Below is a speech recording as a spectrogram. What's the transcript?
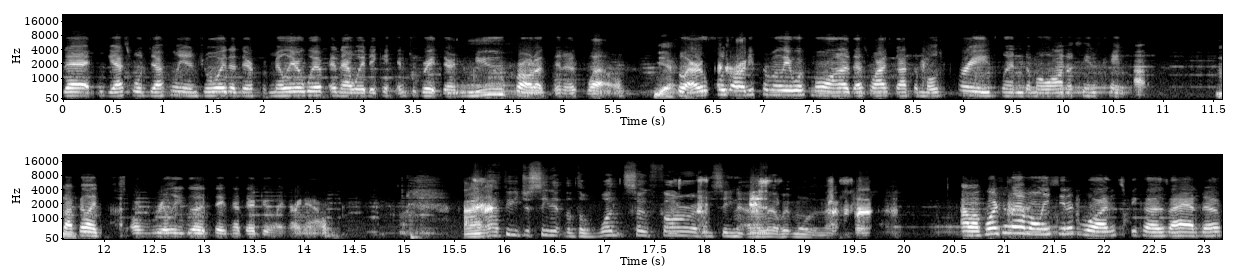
that guests will definitely enjoy, that they're familiar with, and that way they can integrate their new products in as well. Yeah, So everyone was already familiar with Moana. That's why it's got the most praise when the Moana scenes came up. So I feel like it's a really good thing that they're doing right now. and have you just seen it the, the once so far, or have you seen it a little bit more than that? Um, unfortunately, I've only seen it once because I had to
